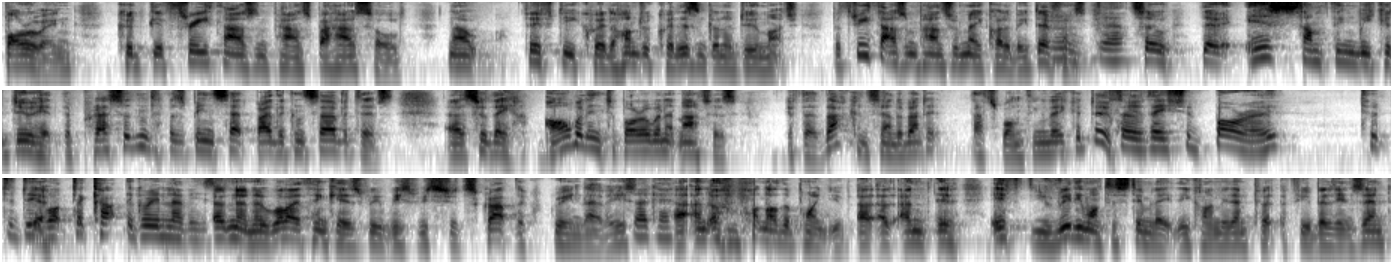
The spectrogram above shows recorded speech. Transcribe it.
borrowing could give £3,000 per household. Now, 50 quid, 100 quid isn't going to do much, but £3,000 would make quite a big difference. Mm, yeah. So there is something we could do here. The precedent has been set by the Conservatives. Uh, so they are willing to borrow when it matters. If they're that concerned about it, that's one thing they could do. So they should borrow to, to do yeah. what? To cut the green levies? Uh, no, no. What I think is we, we, we should scrap the green levies. Okay. Uh, and uh, one other point, you, uh, uh, and if, if, you really want to stimulate the economy, then put a few billions in.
